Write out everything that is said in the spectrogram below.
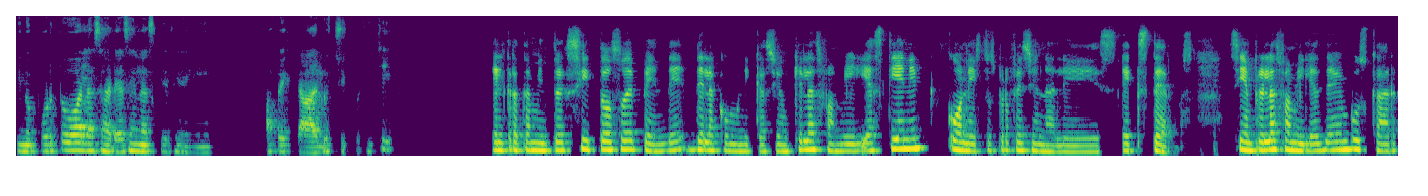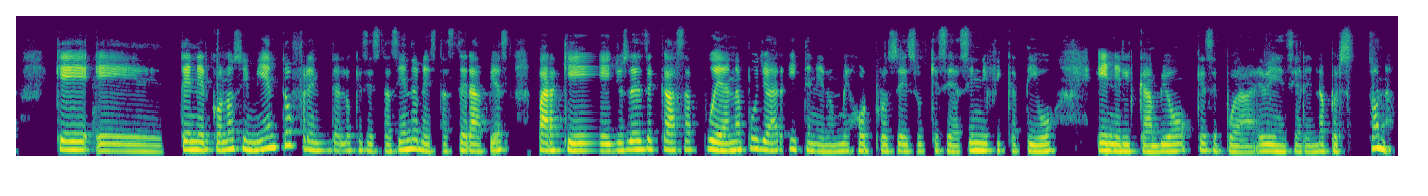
sino por todas las áreas en las que se ven afectadas los chicos y chicas el tratamiento exitoso depende de la comunicación que las familias tienen con estos profesionales externos. Siempre las familias deben buscar que eh, tener conocimiento frente a lo que se está haciendo en estas terapias para que ellos desde casa puedan apoyar y tener un mejor proceso que sea significativo en el cambio que se pueda evidenciar en la persona.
